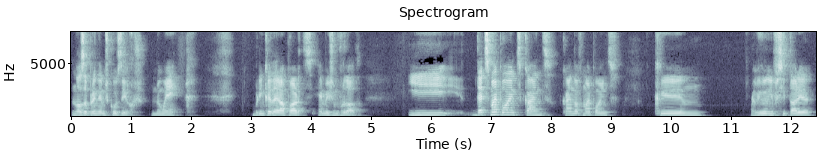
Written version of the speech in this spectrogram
nós aprendemos com os erros, não é? Brincadeira à parte, é mesmo verdade. E that's my point, kind, kind of my point, que hum, a vida universitária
